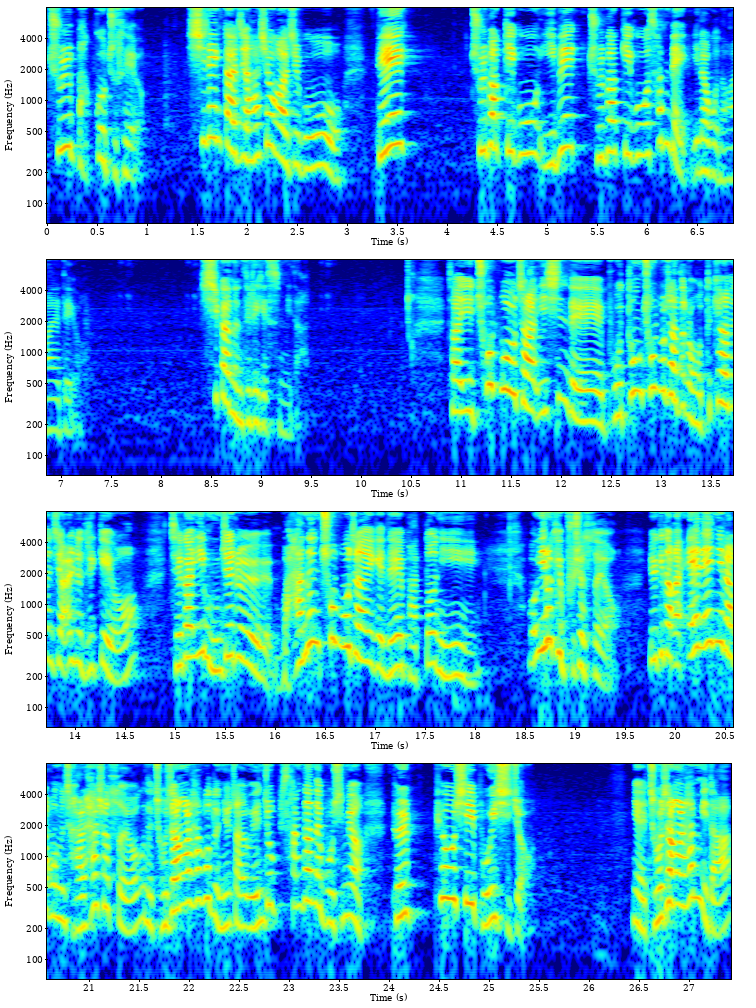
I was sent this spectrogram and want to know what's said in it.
줄 바꿔주세요. 실행까지 하셔가지고 100 줄 바뀌고 200 줄 바뀌고 300이라고 나와야 돼요. 시간은 드리겠습니다. 자, 이 초보자이신데 보통 초보자들은 어떻게 하는지 알려드릴게요. 제가 이 문제를 많은 초보자에게 내봤더니 어, 이렇게 푸셨어요. 여기다가 LN이라고는 잘 하셨어요. 근데 저장을 하거든요. 자, 왼쪽 상단에 보시면 별 표시 보이시죠? 예, 저장을 합니다.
